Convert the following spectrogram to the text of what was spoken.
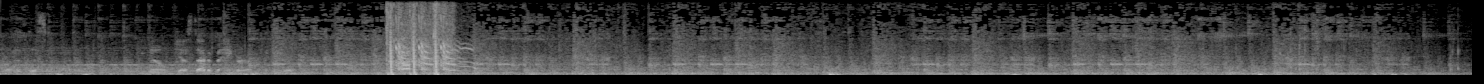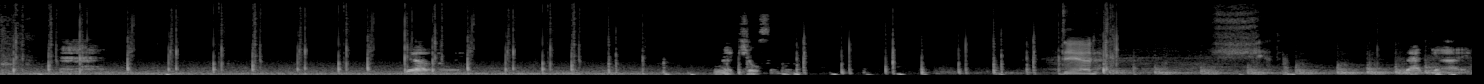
What is this? You know, just out of anger, I'm gonna kill Get out of my way. I'm gonna kill someone. Dead. Shit. That guy.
